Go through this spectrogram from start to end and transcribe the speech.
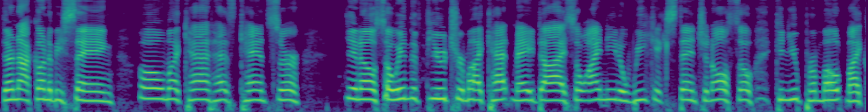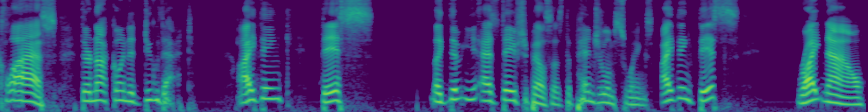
they're not going to be saying oh my cat has cancer you know so in the future my cat may die so i need a week extension also can you promote my class they're not going to do that i think this like the, as Dave Chappelle says, the pendulum swings. I think this right now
